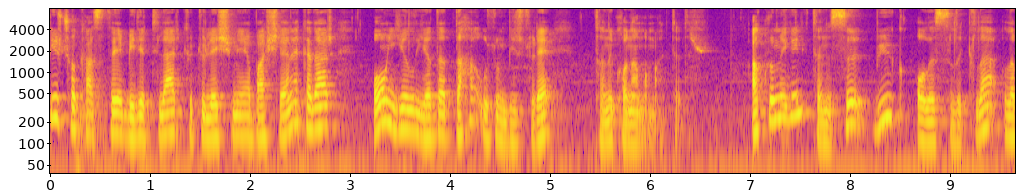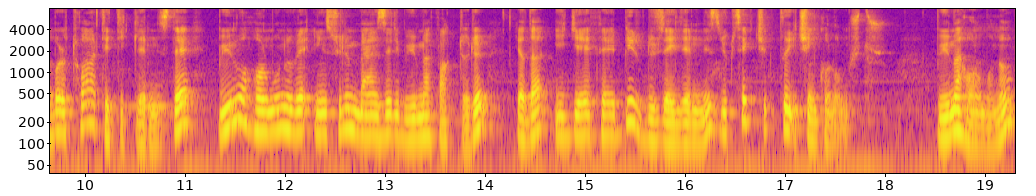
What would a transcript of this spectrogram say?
birçok hastaya belirtiler kötüleşmeye başlayana kadar 10 yıl ya da daha uzun bir süre tanı konamamaktadır. Akromegali tanısı büyük olasılıkla laboratuvar tetkiklerinizde büyüme hormonu ve insülin benzeri büyüme faktörü ya da IGF-1 düzeyleriniz yüksek çıktığı için konulmuştur. Büyüme hormonu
